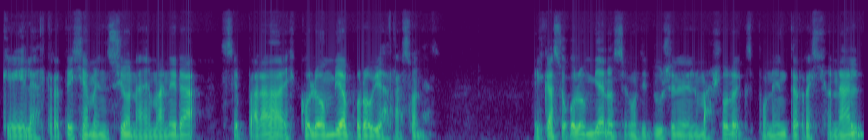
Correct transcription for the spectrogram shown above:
que la estrategia menciona de manera separada es Colombia por obvias razones. El caso colombiano se constituye en el mayor exponente regional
